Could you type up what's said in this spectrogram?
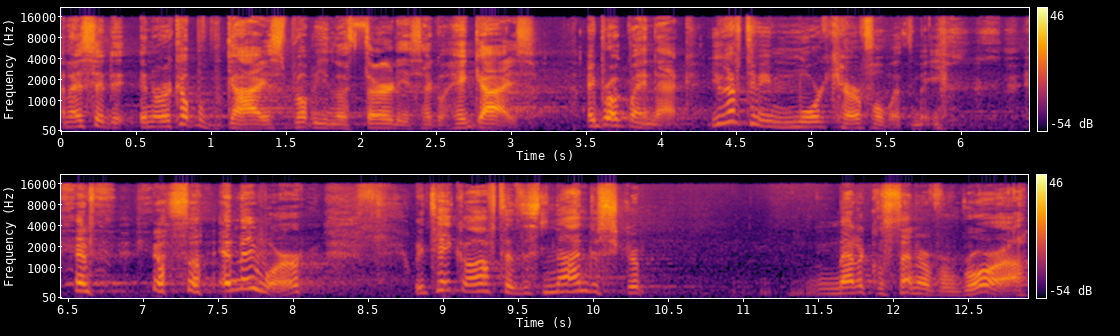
And I said, and there were a couple of guys, probably in their 30s. I go, hey guys, I broke my neck. You have to be more careful with me. and, you know, so, and they were. We take off to this nondescript medical center of Aurora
